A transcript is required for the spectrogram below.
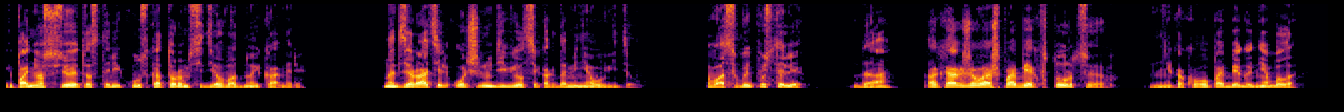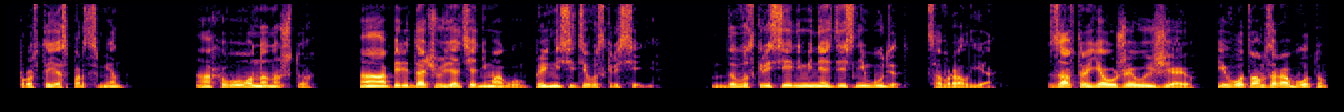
и понес все это старику, с которым сидел в одной камере. Надзиратель очень удивился, когда меня увидел. Вас выпустили? Да. А как же ваш побег в Турцию? Никакого побега не было. Просто я спортсмен. Ах, вон оно что. А, передачу взять я не могу. Принесите в воскресенье. Да в воскресенье меня здесь не будет, соврал я. Завтра я уже уезжаю. И вот вам за работу.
